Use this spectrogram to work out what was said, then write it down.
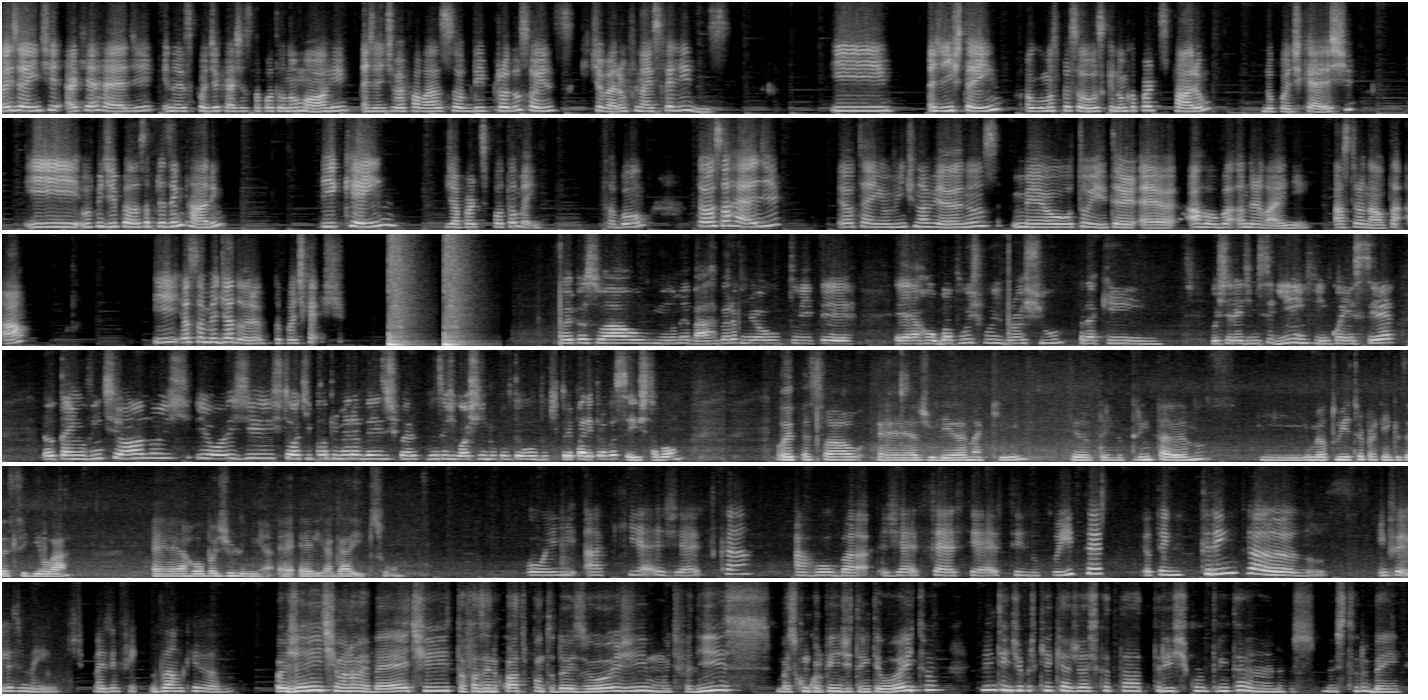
Oi, gente, aqui é Red e nesse podcast Essa Potão Não Morre, a gente vai falar sobre produções que tiveram finais felizes. E a gente tem algumas pessoas que nunca participaram do podcast e vou pedir para elas se apresentarem e quem já participou também, tá bom? Então eu sou Red, eu tenho 29 anos, meu Twitter é arroba, underline, astronauta A e eu sou mediadora do podcast. Oi, pessoal. Meu nome é Bárbara. Meu Twitter é plusplusbrochu, para quem gostaria de me seguir, enfim, conhecer. Eu tenho 20 anos e hoje estou aqui pela primeira vez. Espero que vocês gostem do conteúdo que preparei para vocês, tá bom? Oi, pessoal. É a Juliana aqui. Eu tenho 30 anos e o meu Twitter, para quem quiser seguir lá, é arroba Julinha, é L-H-Y. Oi, aqui é Jéssica, arroba GCSS no Twitter. Eu tenho 30 anos, infelizmente. Mas enfim, vamos que vamos. Oi, gente, meu nome é Beth, tô fazendo 4.2 hoje, muito feliz, mas com um corpinho de 38. Não entendi por que, que a Jéssica tá triste com 30 anos, mas tudo bem.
